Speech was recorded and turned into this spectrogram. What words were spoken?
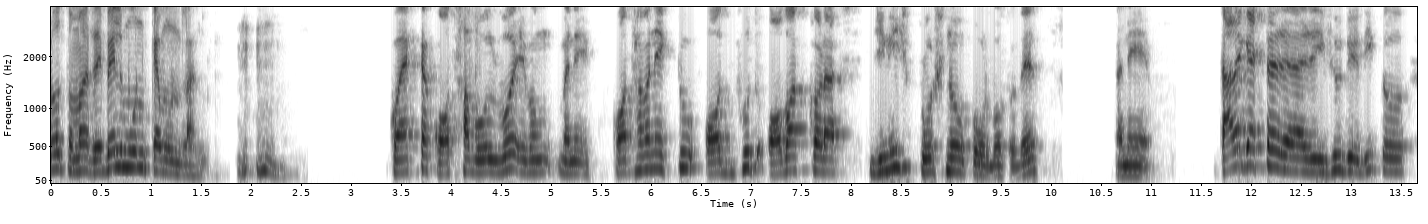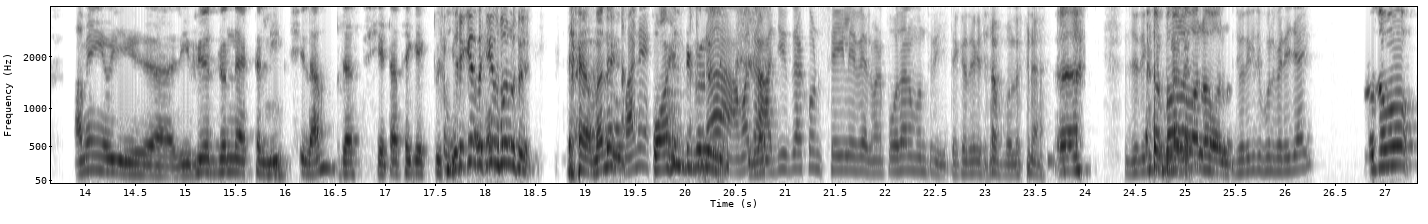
তো তোমার রেবেল মুন কেমন লাগল? কয়েকটা কথা বলব এবং মানে কথা মানে একটু অদ্ভুত অবাক করা জিনিস প্রশ্ন করব তোদের। মানে তার আগে একটা রিভিউ দিয়ে দিই। তো আমি ওই রিভিউ এর জন্য একটা লিখছিলাম জাস্ট সেটা থেকে একটু দেখে দেখে বলবে? মানে মানে পয়েন্টগুলো আমাদের। আজিজ এখন সেই লেভেল মানে প্রধানমন্ত্রী। দেখে দেখে তারা বলবে না। যদি কিছু বলো ভুল- বলো বলো যদি কিছু ভুল বেরিয়ে যায়। প্রথম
